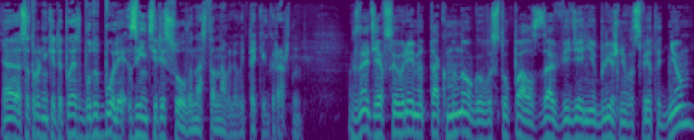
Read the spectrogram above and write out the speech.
э, сотрудники ДПС будут более заинтересованы останавливать таких граждан. Знаете, я в свое время так много выступал за введение ближнего света днем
